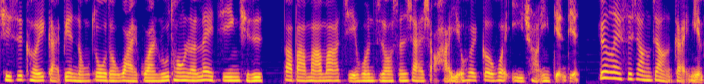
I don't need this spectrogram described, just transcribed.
其实可以改变农作物的外观，如同人类基因，其实爸爸妈妈结婚之后生下来小孩也会各会遗传一点点，因为类似像这样的概念。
